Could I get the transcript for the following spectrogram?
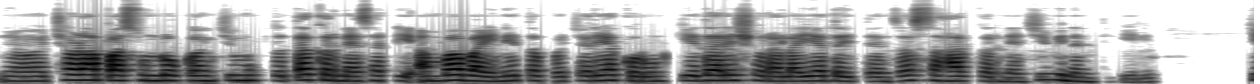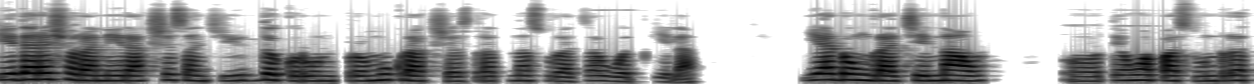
छळापासून लोकांची मुक्तता करण्यासाठी अंबाबाईने तपश्चर्या करून केदारेश्वराला या दैत्यांचा संहार करण्याची विनंती केली. केदारेश्वराने राक्षसांची युद्ध करून प्रमुख राक्षस रत्नासुराचा वध केला. या डोंगराचे नाव तेव्हापासून रत्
